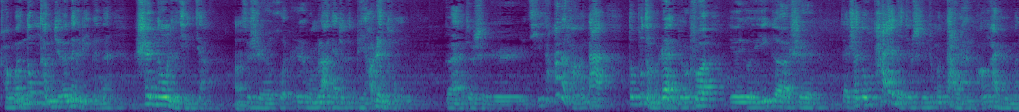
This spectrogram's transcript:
闯关东，他们觉得那个里面的山东人的形象，嗯就是我我们老家觉得比较认同。对，就是其他的好像大家都不怎么认。比如说有有一个是在山东拍的，就是什么大染坊还是什么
